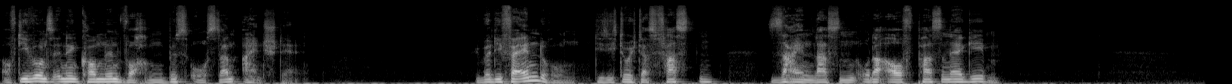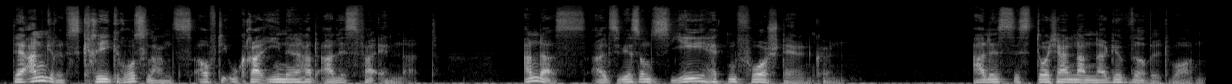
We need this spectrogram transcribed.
auf die wir uns in den kommenden Wochen bis Ostern einstellen. Über die Veränderungen, die sich durch das Fasten, Sein lassen oder Aufpassen ergeben der Angriffskrieg Russlands auf die Ukraine hat alles verändert. Anders, als wir es uns je hätten vorstellen können. Alles ist durcheinander gewirbelt worden.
